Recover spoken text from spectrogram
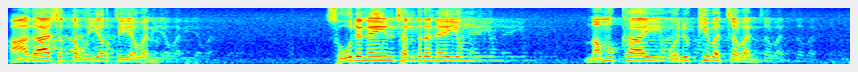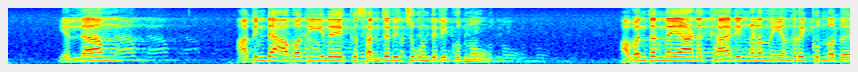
ആകാശത്തെ ഉയർത്തിയവൻ സൂര്യനെയും ചന്ദ്രനെയും നമുക്കായി ഒരുക്കി വച്ചവൻ. എല്ലാം അതിന്റെ അവധിയിലേക്ക് സഞ്ചരിച്ചു കൊണ്ടിരിക്കുന്നു. അവൻ തന്നെയാണ് കാര്യങ്ങളെ നിയന്ത്രിക്കുന്നത്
